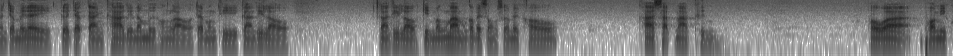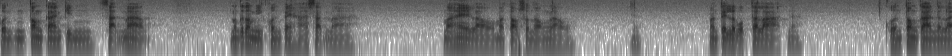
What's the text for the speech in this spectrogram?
มันจะไม่ได้เกิดจากการฆ่าด้วยน้ำมือของเรา แต่บางทีการที่เราการที่เรากินมากๆ มันก็ไปส่งเสริมให้เขาฆ่าสัตว์มากขึ้น เพราะว่าพอมีคนต้องการกินสัตว์มาก มันก็ต้องมีคนไปหาสัตว์มา มาให้เรามาตอบสนองเรา มันเป็นระบบตลาดนะ คนต้องการอะไร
